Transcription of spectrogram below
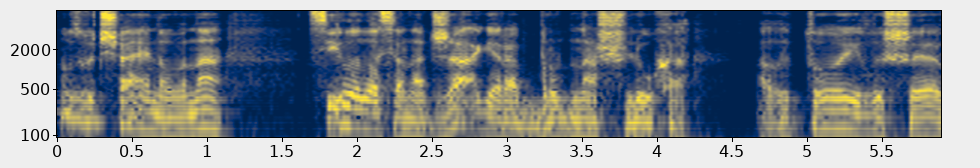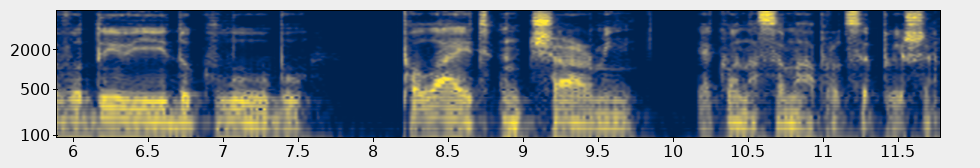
Ну, звичайно, вона цілилася на Джагера, брудна шлюха, але той лише водив її до клубу Polite and Charming, як вона сама про це пише.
